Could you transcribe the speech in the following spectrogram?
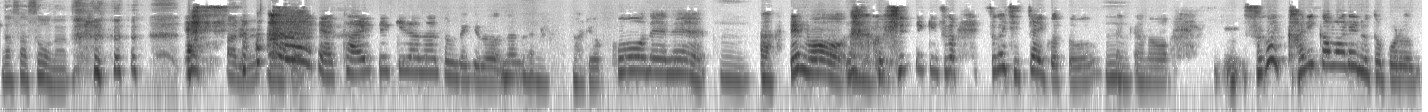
なさそうな。ある？いや、快適だなと思ったけど、なんだ、まあ、旅行でね、うん。あ、でも、なんか個人的にすごい、すごいちっちゃいこと、うん。なんかあの、すごい蚊に噛まれるところうん。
